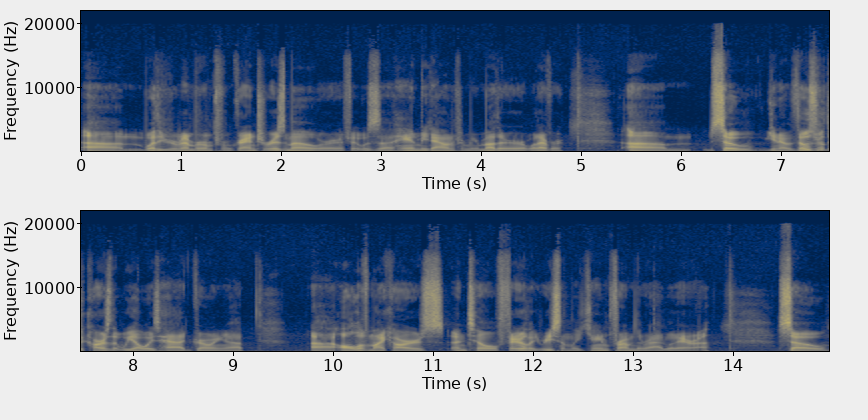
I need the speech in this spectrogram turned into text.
Um, whether you remember them from Gran Turismo or if it was a hand me down from your mother or whatever. Um, so you know those were the cars that we always had growing up. Uh, all of my cars until fairly recently came from the Radwood era. So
